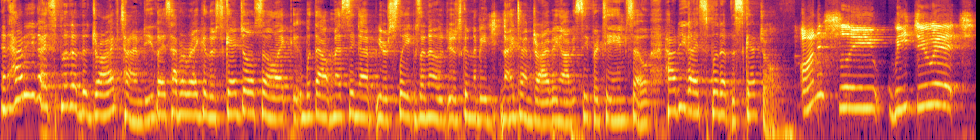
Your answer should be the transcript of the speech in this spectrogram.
And how do you guys split up the drive time? Do you guys have a regular schedule so like without messing up your sleep? Because I know there's going to be nighttime driving, obviously for teams. So how do you guys split up the schedule? Honestly, we do it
